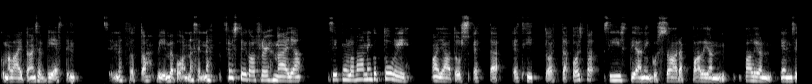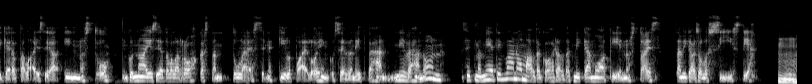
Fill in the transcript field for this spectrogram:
kun mä laitoin sen viestin sinne tota, viime vuonna sinne frisbee ryhmään ja sitten mulla vaan niin kuin tuli ajatus, että, että hitto, että olisipa siistiä niin kuin saada paljon, paljon ensikertalaisia innostuu. Niin kuin naisia tavallaan rohkaistan tulee sinne kilpailuihin, kun siellä niitä vähän, niin vähän on. Sitten mä mietin vaan omalta kohdalta, että mikä mua kiinnostaisi tai mikä olisi ollut siistiä. Mm.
